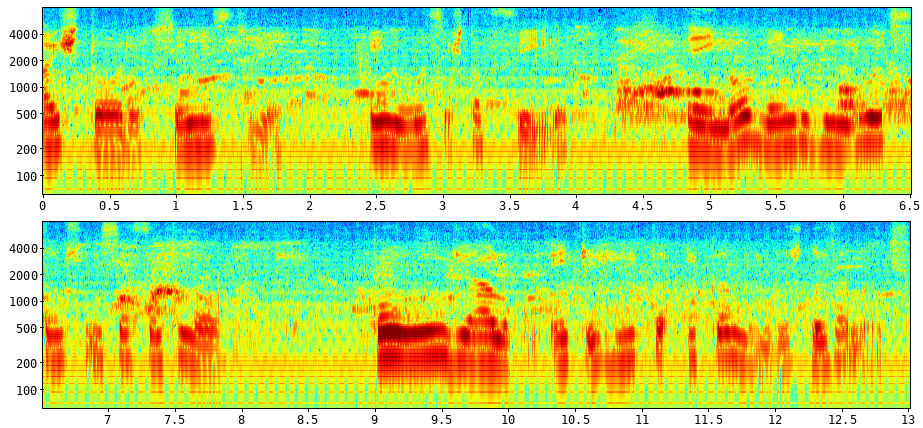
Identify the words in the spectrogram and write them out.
A história se inicia em uma sexta-feira, em novembro de 1869, com um diálogo entre Rita e Camilo, os dois amantes,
